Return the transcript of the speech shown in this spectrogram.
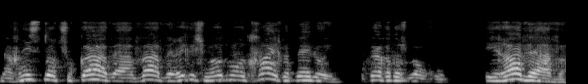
להכניס לו תשוקה ואהבה ורגש מאוד מאוד חי כלפי אלוהים, כלפי הקדוש ברוך הוא, יראה ואהבה.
